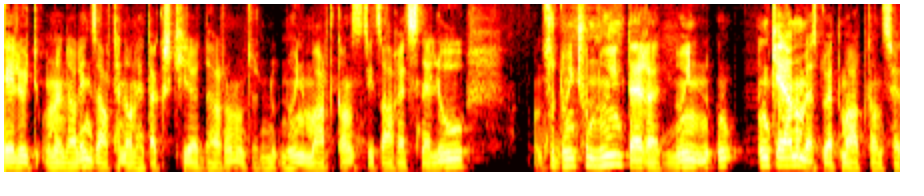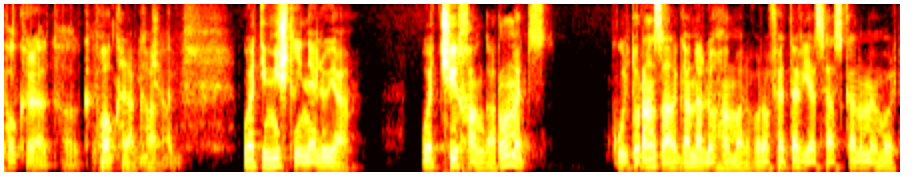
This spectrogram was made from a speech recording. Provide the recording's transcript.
ելույթ ունենալ ինձ արդեն անհետաքրքիր է դառնում ոնց նույն մարդկանց ծիծաղեցնելու ոնց որ դու ինչ որ նույն տեղը նույն ընկերանում ես դու այդ մարդկանց հետ փոքր է քաղաքը փոքր է քաղաքը ու դա միշտ լինելու է ու չի խանգարում այդ կուլտուրան զարգանալու համար որովհետև ես հասկանում եմ որ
